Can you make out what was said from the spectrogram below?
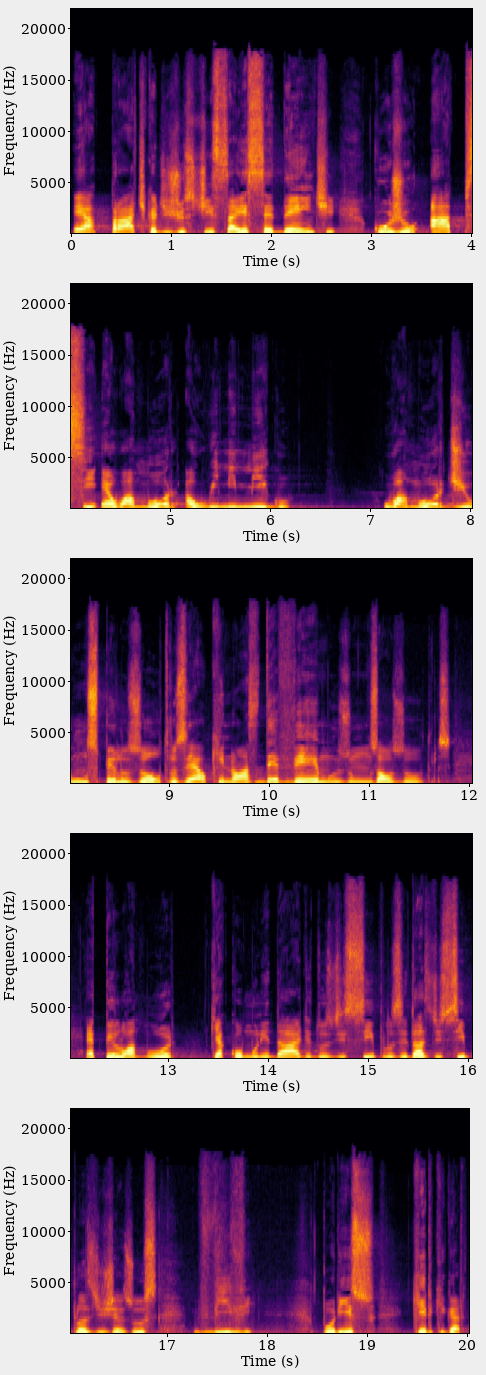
É a prática de justiça excedente, cujo ápice é o amor ao inimigo. O amor de uns pelos outros é o que nós devemos uns aos outros. É pelo amor que a comunidade dos discípulos e das discípulas de Jesus vive. Por isso, Kierkegaard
